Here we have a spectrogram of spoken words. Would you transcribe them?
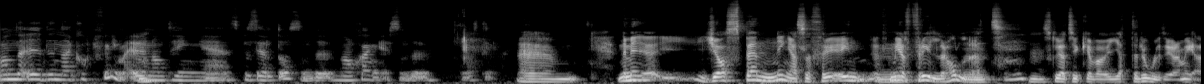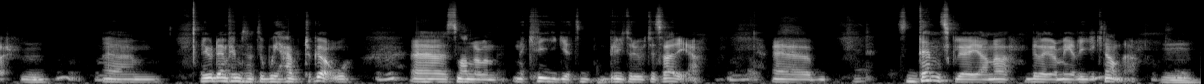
Och när- i dina kortfilmer, är det Mm. någonting eh, speciellt då som du, någon genre som du dras till? Ehm, nej men, ja, spänning, alltså för, in, Mm. mer thrillerhållet Mm. skulle jag tycka var jätteroligt att göra mer. Mm. Mm. Ehm, jag gjorde en film som heter We Have To Go. Mm. eh, som handlar om när kriget bryter ut i Sverige. Mm. Så den skulle jag gärna vilja göra mer liknande. Mm.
